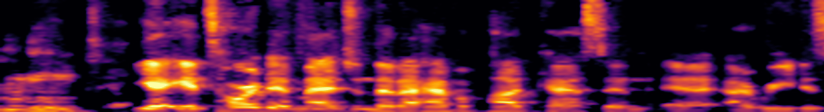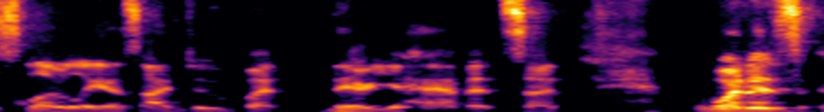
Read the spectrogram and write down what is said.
Yeah it's hard to imagine that i have a podcast and uh, i read as slowly as i do but there mm-hmm. you have it so what is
